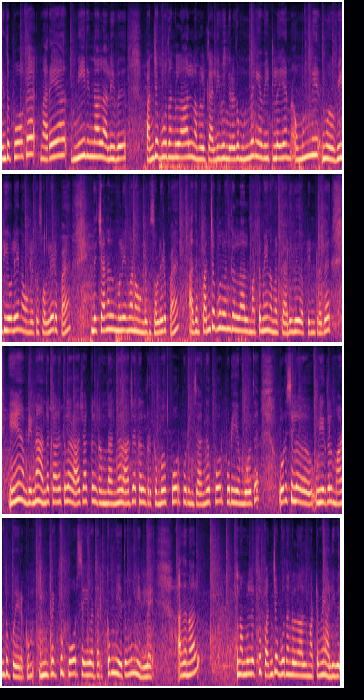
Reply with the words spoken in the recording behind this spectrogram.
இந்த இது போக நிறையா நீரினால் அழிவு பஞ்சபூதங்களால் நம்மளுக்கு அழிவுங்கிறது முன்னறிய வீட்டிலேயே முன்னே வீடியோலேயே நான் உங்களுக்கு சொல்லியிருப்பேன். இந்த சேனல் மூலிமா நான் உங்களுக்கு சொல்லியிருப்பேன். அது பஞ்சபூதங்களால் மட்டுமே நம்மளுக்கு அழிவு அப்படின்றது. ஏன் அப்படின்னா அந்த காலத்தில் ராஜாக்கள் இருந்தாங்க. ராஜாக்கள் இருக்கும்போது போர் புரிஞ்சாங்க. போர் புரியும் போது ஒரு சில உயிர்கள் மாண்டு போயிருக்கும். இன்றைக்கு போர் செய்வதற்கும் எதுவும் இல்லை. அதனால் நம்மளுக்கு பஞ்சபூதங்களால் மட்டுமே அழிவு.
